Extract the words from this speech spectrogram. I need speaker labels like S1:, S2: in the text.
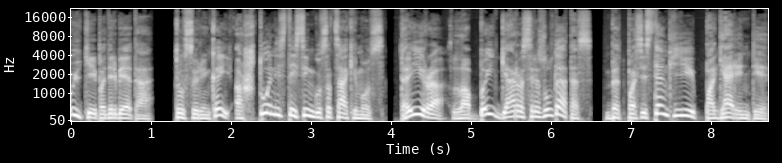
S1: Puikiai padirbėta. Tu surinkai aštuonis teisingus atsakymus. Tai yra labai geras rezultatas, bet pasistenk jį pagerinti.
